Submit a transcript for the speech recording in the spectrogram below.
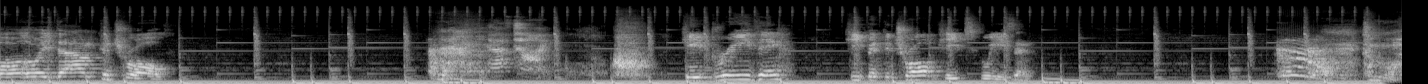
All the way down, control. Half time. Keep breathing. Keep in control. Keep squeezing. Come on.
